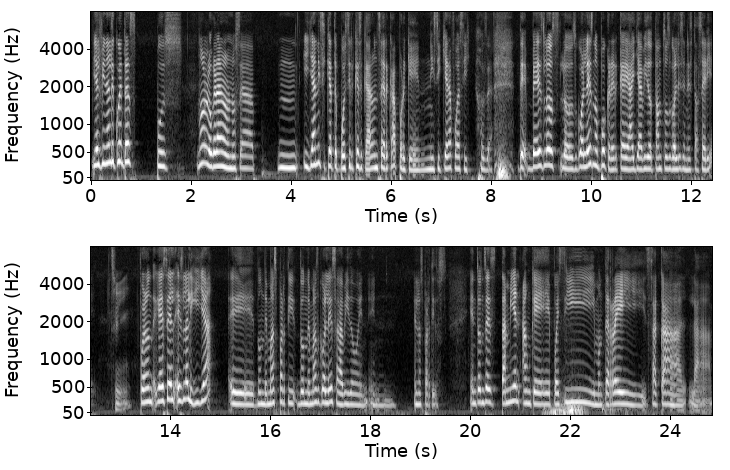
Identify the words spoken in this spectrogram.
y al final de cuentas, pues no lo lograron, o sea, mm, y ya ni siquiera te puedo decir que se quedaron cerca porque ni siquiera fue así. O sea, ves los, los goles, no puedo creer que haya habido tantos goles en esta serie. Sí. Fueron, es, el, es la liguilla eh, donde, más donde más goles ha habido en, en, en los partidos. Entonces, también, aunque pues sí, Monterrey saca la,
